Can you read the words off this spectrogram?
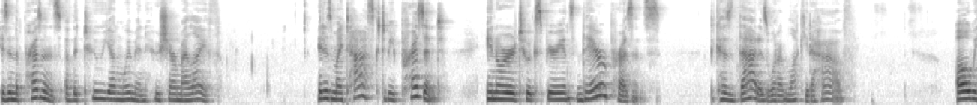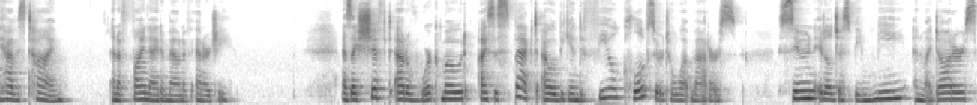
is in the presence of the two young women who share my life. It is my task to be present in order to experience their presence, because that is what I'm lucky to have. All we have is time and a finite amount of energy. As I shift out of work mode, I suspect I will begin to feel closer to what matters. Soon it'll just be me and my daughters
